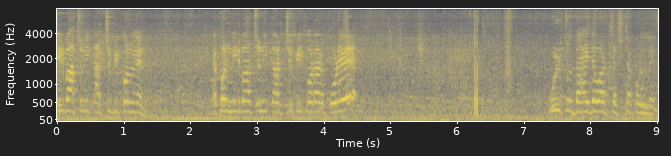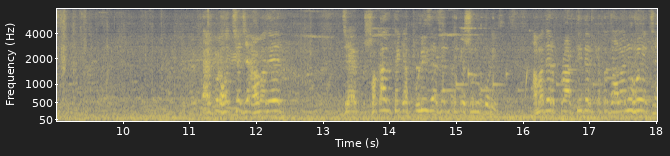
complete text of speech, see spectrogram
নির্বাচনী কারচুপি করলেন। এখন নির্বাচনী কারচুপি করার পরে উল্টো দায় দেওয়ার চেষ্টা করলেন। তারপর হচ্ছে যে আমাদের যে সকাল থেকে পুলিশ এজেন্ট থেকে শুরু করে আমাদের প্রার্থীদেরকে তো জ্বালানো হয়েছে।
